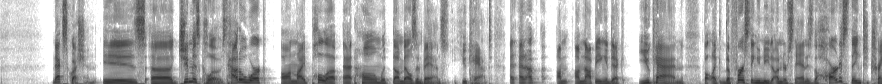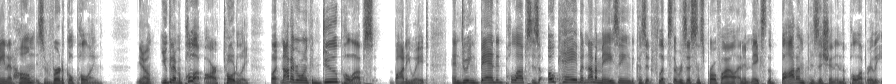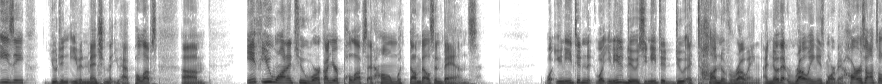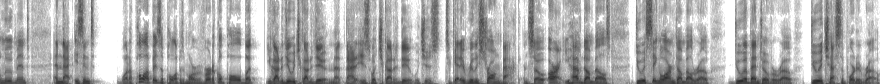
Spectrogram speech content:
Next question is uh, gym is closed. How to work on my pull up at home with dumbbells and bands? You can't. And, and I'm, I'm, I'm not being a dick. You can, but like the first thing you need to understand is the hardest thing to train at home is vertical pulling. You know, you can have a pull up bar, totally, but not everyone can do pull ups body weight. And doing banded pull ups is okay, but not amazing because it flips the resistance profile and it makes the bottom position in the pull up really easy. You didn't even mention that you have pull ups. Um, if you wanted to work on your pull-ups at home with dumbbells and bands, what you need to what you need to do is you need to do a ton of rowing. I know that rowing is more of a horizontal movement and that isn't what a pull-up is. A pull-up is more of a vertical pull, but you got to do what you got to do. And that, that is what you got to do, which is to get a really strong back. And so, all right, you have dumbbells, do a single arm dumbbell row, do a bent over row, do a chest supported row.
